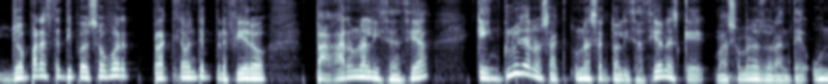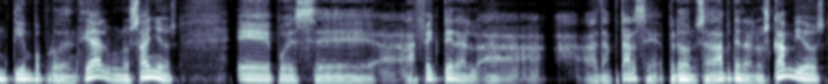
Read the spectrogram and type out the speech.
Yo para este tipo de software prácticamente prefiero pagar una licencia que incluya unas actualizaciones que más o menos durante un tiempo prudencial, unos años, eh, pues eh, afecten a, adaptarse, perdón, se adapten a los cambios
